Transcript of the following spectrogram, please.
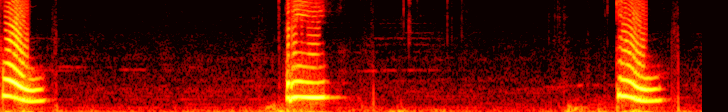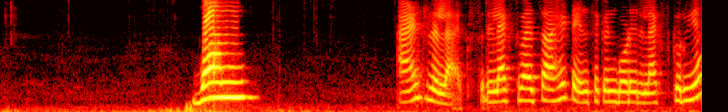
four, three, two, one and relax relax व्हायचं आहे. टेन सेकंड बॉडी रिलॅक्स करूया.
